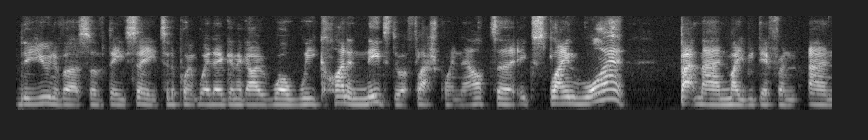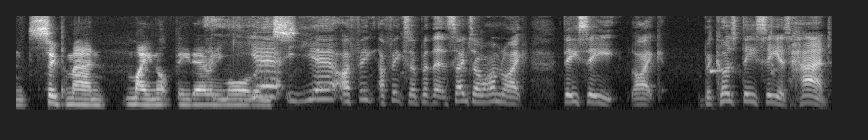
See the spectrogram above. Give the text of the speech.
the universe of DC to the point where they're going to go, well, we kind of need to do a flashpoint now to explain why Batman may be different and Superman may not be there anymore. Yeah, and, yeah, I think I think so. But at the same time, I'm like DC, like because DC has had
